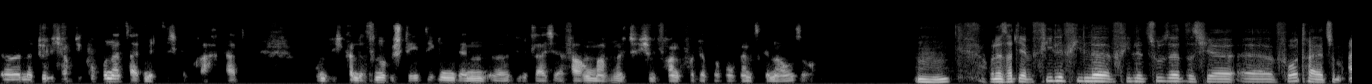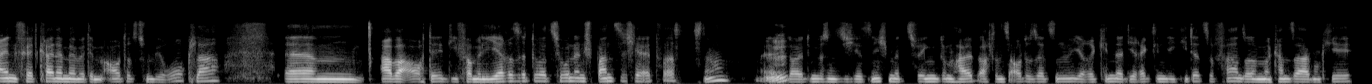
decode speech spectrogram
äh, natürlich auch die Corona-Zeit mit sich gebracht hat. Und ich kann das nur bestätigen, denn äh, die gleiche Erfahrung machen wir natürlich im Frankfurter Büro ganz genauso. Mhm. Und es hat ja viele, viele, viele zusätzliche äh, Vorteile. Zum einen fährt keiner mehr mit dem Auto zum Büro, klar. Ähm, aber auch die, die, familiäre Situation entspannt sich ja etwas. Ne? Äh, mhm. Leute müssen sich jetzt nicht mehr zwingend um halb acht ins Auto setzen, um ihre Kinder direkt in die Kita zu fahren, sondern man kann sagen, okay,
